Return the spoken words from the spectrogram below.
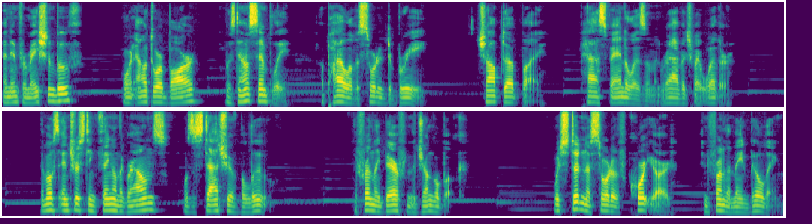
an information booth or an outdoor bar was now simply a pile of assorted debris, chopped up by past vandalism and ravaged by weather. The most interesting thing on the grounds was a statue of Baloo, the friendly bear from the Jungle Book, which stood in a sort of courtyard in front of the main building.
